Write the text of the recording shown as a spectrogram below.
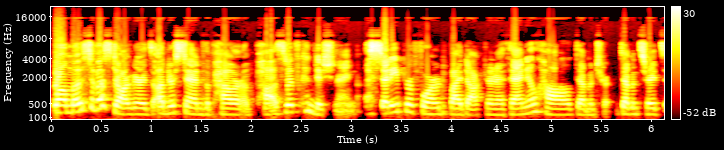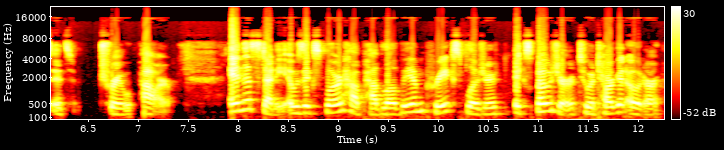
While most of us dog nerds understand the power of positive conditioning, a study performed by Dr. Nathaniel Hall demonstra- demonstrates its true power. In this study, it was explored how Pavlovian pre exposure to a target odor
